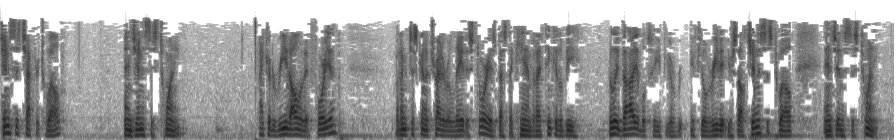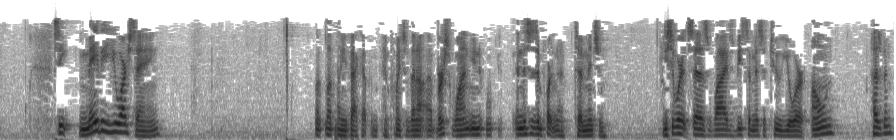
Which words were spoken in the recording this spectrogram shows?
Genesis chapter 12 and Genesis 20. I could read all of it for you, but I'm just going to try to relay the story as best I can. But I think it'll be really valuable to you if you'll, if you'll read it yourself. Genesis 12 and Genesis 20. See, maybe you are saying, let, let, me back up and, point something out. Uh, verse 1, you, and this is important to, to mention. You see where it says, Wives, be submissive to your own husband?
